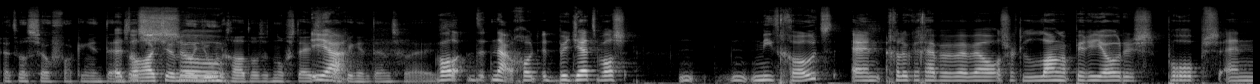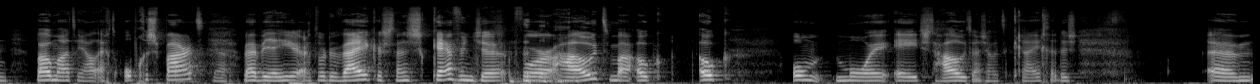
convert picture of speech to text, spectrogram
het was zo fucking intens. Al had je een zo- miljoen gehad, was het nog steeds Ja. fucking intens geweest. We hadden, nou, gewoon, het budget was niet groot. En gelukkig hebben we wel een soort lange periodes props en bouwmateriaal echt opgespaard. Ja. We hebben hier echt door de wijken staan scavengen voor hout. Maar ook, ook om mooi aged hout en zo te krijgen. Dus ehm,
